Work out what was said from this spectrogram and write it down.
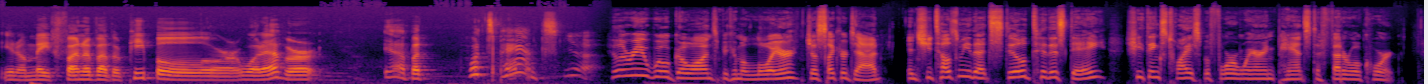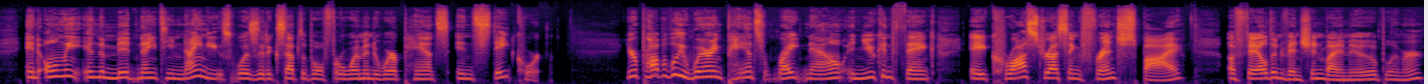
you know, made fun of other people or whatever. Yeah, but what's pants? Yeah. Hillary will go on to become a lawyer, just like her dad. And she tells me that still to this day, she thinks twice before wearing pants to federal court. And only in the mid 1990s was it acceptable for women to wear pants in state court. You're probably wearing pants right now, and you can thank a cross dressing French spy, a failed invention by Amelia Bloomer,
